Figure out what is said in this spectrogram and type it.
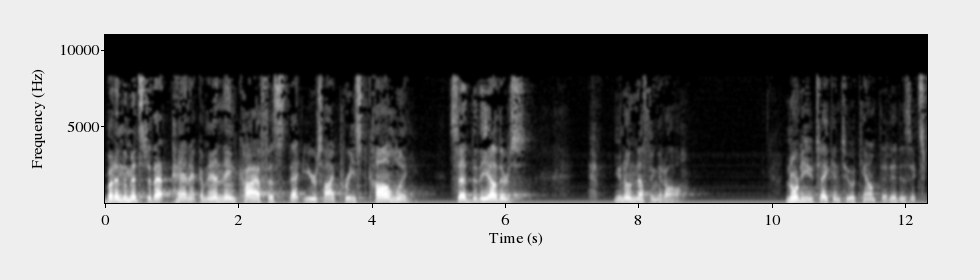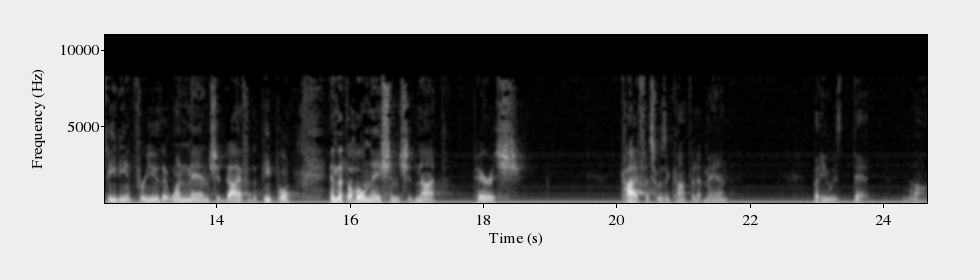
But in the midst of that panic, a man named Caiaphas, that year's high priest, calmly said to the others, you know nothing at all. Nor do you take into account that it is expedient for you that one man should die for the people and that the whole nation should not perish. Caiaphas was a confident man, but he was dead wrong.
